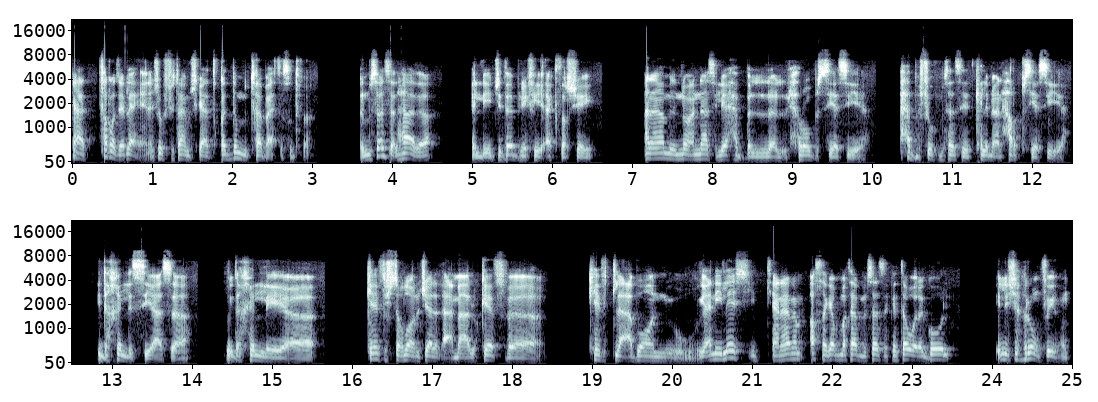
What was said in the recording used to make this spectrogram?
قاعد أتفرج عليه يعني أشوف Showtime إيش قاعد تقدم وتابعته صدفة. المسلسل هذا اللي جذبني فيه أكثر شيء أنا من نوع الناس اللي أحب ال- الحروب السياسية. أحب أشوف مسلسل يتكلم عن حرب سياسية يدخل لي السياسة ويدخل لي آه، كيف يشتغلون رجال الأعمال وكيف آه، كيف يتلاعبون ويعني ليش يعني أنا أصلا قبل ما أتابع المسلسل كنت أول أقول اللي يشهرون فيهم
